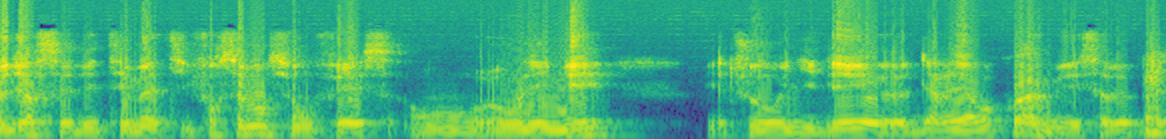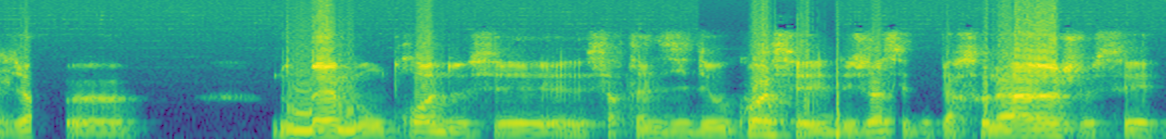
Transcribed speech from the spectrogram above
veux dire, c'est des thématiques. Forcément, si on fait, on, on les met, il y a toujours une idée euh, derrière ou quoi, mais ça veut pas dire que nous-mêmes on prône ces, certaines idées ou quoi. C'est déjà c'est des personnages, c'est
